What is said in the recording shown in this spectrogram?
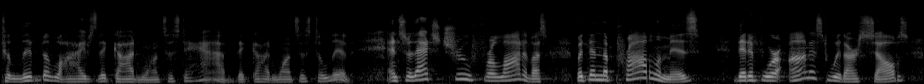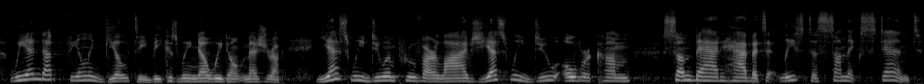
to live the lives that God wants us to have, that God wants us to live. And so that's true for a lot of us. But then the problem is that if we're honest with ourselves, we end up feeling guilty because we know we don't measure up. Yes, we do improve our lives. Yes, we do overcome some bad habits, at least to some extent.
